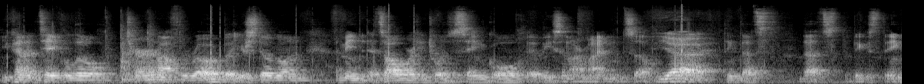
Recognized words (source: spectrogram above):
you kind of take a little turn off the road, but you're still going. I mean, it's all working towards the same goal, at least in our mind. So Yeah, I think that's that's the biggest thing.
